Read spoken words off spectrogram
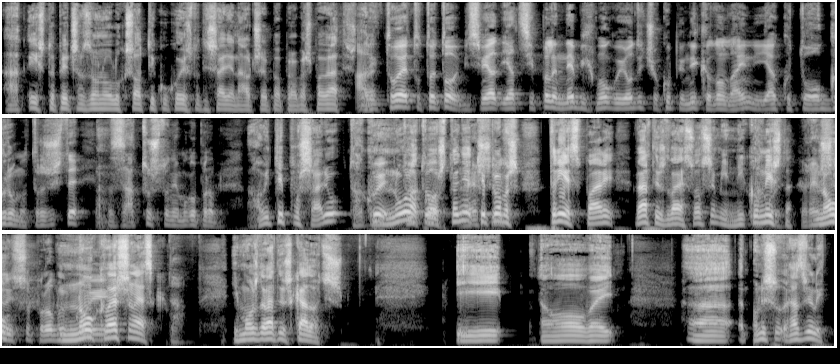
a isto pričam za onu luksotiku koju što ti šalje naučaj, pa probaš pa vratiš. Ali to je to, to je to. Mislim, ja, ja cipele ne bih mogu i odlično kupim nikad online, iako to ogromno tržište, zato što ne mogu probati. A ovi ti pošalju Tako je, nula to je to. koštanje, ti probaš 30 pari, vratiš 28 i nikom ništa. Rešili su problem No koji- question ask. Da. I možda vratiš kad hoćeš. I ovaj, uh, oni su razvili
